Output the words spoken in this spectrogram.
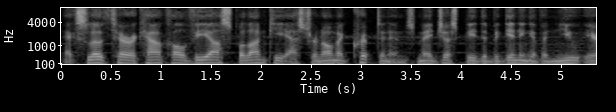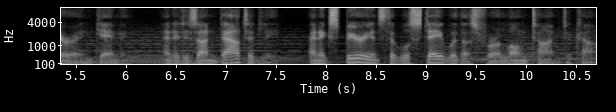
Exloth Terracalcol VR Spelunky astronomic cryptonyms may just be the beginning of a new era in gaming, and it is undoubtedly an experience that will stay with us for a long time to come.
